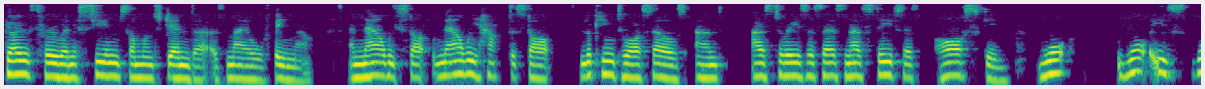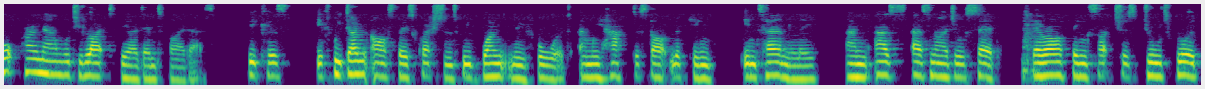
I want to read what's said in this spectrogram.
go through and assume someone's gender as male or female, and now we start now we have to start looking to ourselves and as Theresa says and as Steve says, asking what what is what pronoun would you like to be identified as? Because if we don't ask those questions, we won't move forward, and we have to start looking internally. And as as Nigel said, there are things such as George Floyd,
